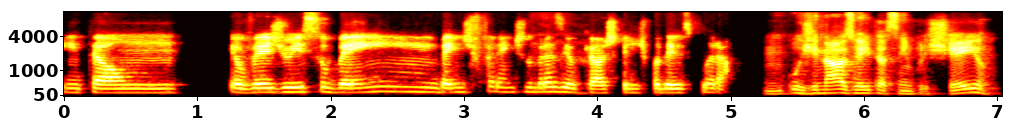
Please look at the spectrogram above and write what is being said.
Então, eu vejo isso bem, bem diferente no Brasil, que eu acho que a gente poderia explorar. Hum, o ginásio aí está sempre cheio?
